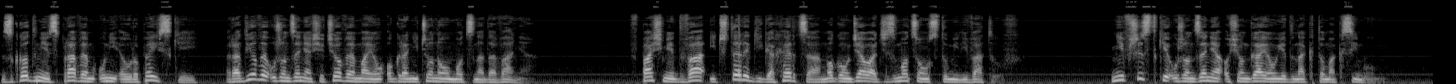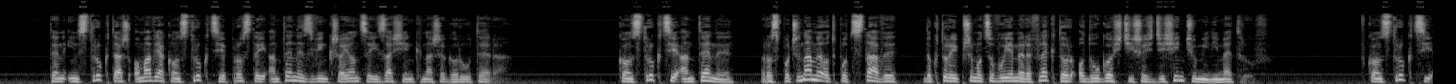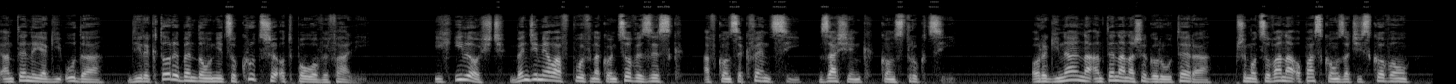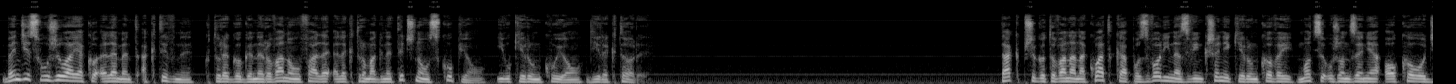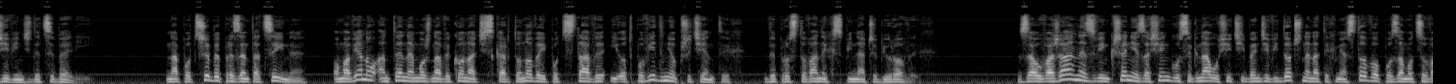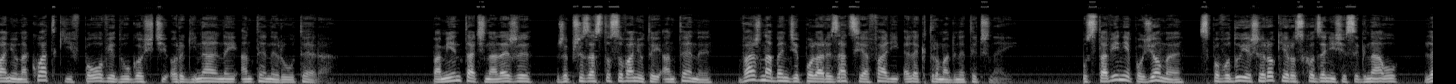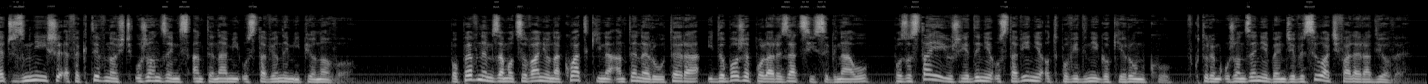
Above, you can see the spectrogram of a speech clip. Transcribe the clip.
Zgodnie z prawem Unii Europejskiej, radiowe urządzenia sieciowe mają ograniczoną moc nadawania. W paśmie 2 i 4 GHz mogą działać z mocą 100 mW. Nie wszystkie urządzenia osiągają jednak to maksimum. Ten instruktaż omawia konstrukcję prostej anteny zwiększającej zasięg naszego routera. Konstrukcję anteny rozpoczynamy od podstawy, do której przymocowujemy reflektor o długości 60 mm. W konstrukcji anteny jak i uda, dyrektory będą nieco krótsze od połowy fali. Ich ilość będzie miała wpływ na końcowy zysk, a w konsekwencji zasięg konstrukcji. Oryginalna antena naszego routera, przymocowana opaską zaciskową, będzie służyła jako element aktywny, którego generowaną falę elektromagnetyczną skupią i ukierunkują dyrektory. Tak przygotowana nakładka pozwoli na zwiększenie kierunkowej mocy urządzenia o około 9 dB. Na potrzeby prezentacyjne omawianą antenę można wykonać z kartonowej podstawy i odpowiednio przyciętych, wyprostowanych spinaczy biurowych. Zauważalne zwiększenie zasięgu sygnału sieci będzie widoczne natychmiastowo po zamocowaniu nakładki w połowie długości oryginalnej anteny routera. Pamiętać należy, że przy zastosowaniu tej anteny ważna będzie polaryzacja fali elektromagnetycznej. Ustawienie poziome spowoduje szerokie rozchodzenie się sygnału, lecz zmniejszy efektywność urządzeń z antenami ustawionymi pionowo. Po pewnym zamocowaniu nakładki na antenę routera i doborze polaryzacji sygnału, pozostaje już jedynie ustawienie odpowiedniego kierunku, w którym urządzenie będzie wysyłać fale radiowe.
